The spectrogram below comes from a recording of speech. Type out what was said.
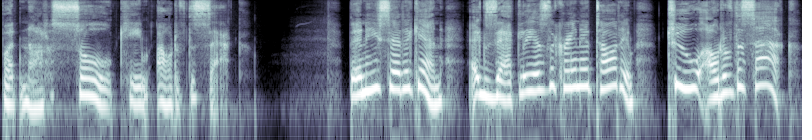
But not a soul came out of the sack. Then he said again, exactly as the crane had taught him, Two out of the sack.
